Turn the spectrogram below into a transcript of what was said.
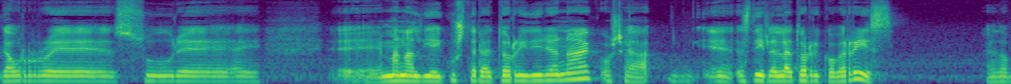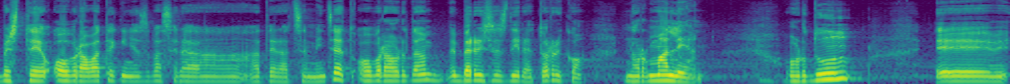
gaur e, zure e, emanaldia ikustera etorri direnak, osea, ez direla etorriko berriz. Edo beste obra batekin ez bazera ateratzen mintzet, obra horretan berriz ez dira etorriko, normalean. Orduan, e,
